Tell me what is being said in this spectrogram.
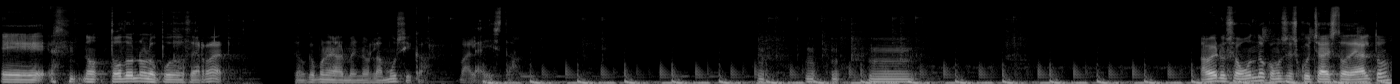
Eh, no, todo no lo puedo cerrar. Tengo que poner al menos la música. Vale, ahí está. A ver, un segundo, ¿cómo se escucha esto de alto?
